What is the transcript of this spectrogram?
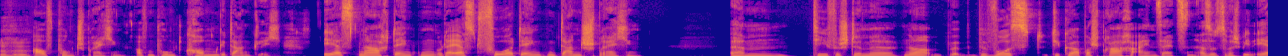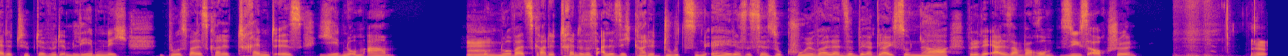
Mhm. Auf Punkt sprechen, auf den Punkt kommen gedanklich. Erst nachdenken oder erst vordenken, dann sprechen. Ähm, tiefe Stimme, ne, be bewusst die Körpersprache einsetzen. Also zum Beispiel ein Erdetyp, der würde im Leben nicht, bloß weil es gerade Trend ist, jeden umarmen. Mhm. Und nur weil es gerade Trend ist, dass alle sich gerade duzen, ey, das ist ja so cool, weil dann sind wir ja gleich so nah, würde der Erde sagen, warum? Sie ist auch schön. Ja.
